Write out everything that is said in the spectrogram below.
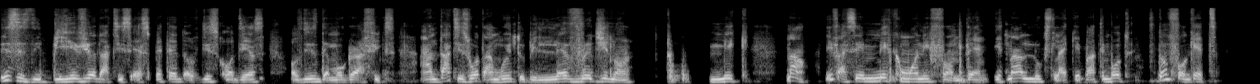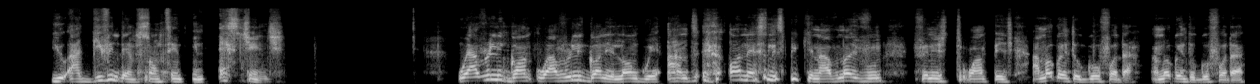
This is the behavior that is expected of this audience, of these demographics. And that is what I'm going to be leveraging on to make. Now, if I say make money from them, it now looks like a thing. But don't forget, you are giving them something in exchange we have really gone we have really gone a long way and honestly speaking i've not even finished one page. I'm not going to go further. I'm not going to go further.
